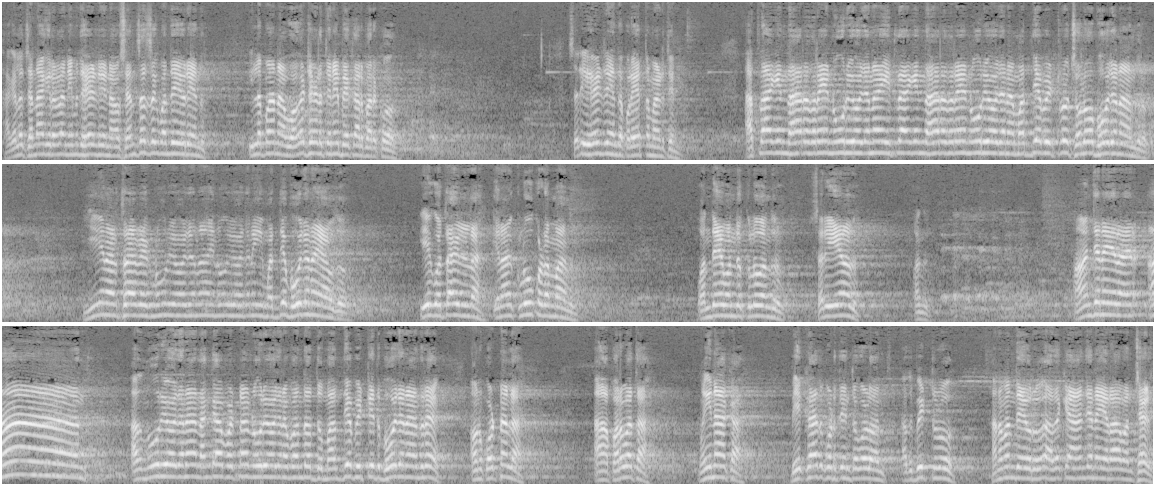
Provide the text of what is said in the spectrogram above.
ಹಾಗೆಲ್ಲ ಚೆನ್ನಾಗಿರಲ್ಲ, ನಿಮ್ದು ಹೇಳ್ರಿ, ನಾವು ಸೆನ್ಸಸ್ಗೆ ಬಂದೇ ಇವ್ರಿ ಅಂದ್ರು. ಇಲ್ಲಪ್ಪ ನಾವು ಒಗಟ್ಟು ಹೇಳ್ತೀನಿ ಬೇಕಾದ್ರೆ ಬರ್ಕೋ. ಸರಿ, ಹೇಳ್ರಿ ಅಂತ ಪ್ರಯತ್ನ ಮಾಡ್ತೀನಿ. ಅತ್ಲಾಗಿಂದ ಹಾರದ್ರೆ ನೂರು ಯೋಜನ, ಇತ್ಲಾಗಿಂದ ಹಾರದ್ರೆ ನೂರು ಯೋಜನ ಮಧ್ಯ ಬಿಟ್ಟರು ಚಲೋ ಭೋಜನ ಅಂದರು. ಏನು ಅರ್ಥ ಆಗ್ಬೇಕು? ನೂರು ಯೋಜನ ನೂರು ಯೋಜನೆ, ಈ ಮಧ್ಯ ಭೋಜನ ಯಾವುದು? ಈಗ ಗೊತ್ತಾಗಲಿಲ್ಲ, ಏನಾದ್ರು ಕ್ಲೂ ಕೊಡಮ್ಮ ಅಂದರು. ಒಂದೇ ಒಂದು ಕ್ಲೂ ಅಂದರು. ಸರಿ, ಏನದು? ಅಂದರು. ಆಂಜನೇಯರಾಯ ಅದು ನೂರು ಯೋಜನ ಲಂಕಾಪಟ್ಟಣ ನೂರು ಯೋಜನ ಬಂದದ್ದು. ಮಧ್ಯ ಬಿಟ್ಟಿದ್ದು ಭೋಜನ ಅಂದರೆ ಅವನು ಕೊಟ್ಟನಲ್ಲ ಆ ಪರ್ವತ, ಮೈನಾಕ. ಬೇಕಾದ ಕೊಡ್ತೀನಿ, ತಗೊಳ್ಳೋ ಅಂತ. ಅದು ಬಿಟ್ಟರು ಹನುಮಂದೇವರು ಅದಕ್ಕೆ ಆಂಜನೇಯ ರಾವ್ ಅಂತ ಹೇಳಿ.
